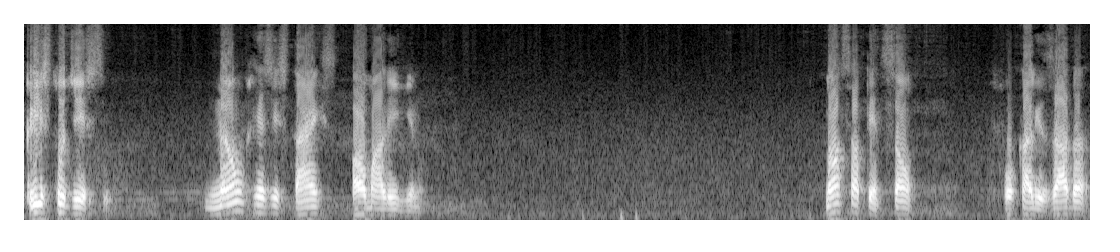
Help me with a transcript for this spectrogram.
Cristo disse: Não resistais ao maligno. Nossa atenção focalizada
